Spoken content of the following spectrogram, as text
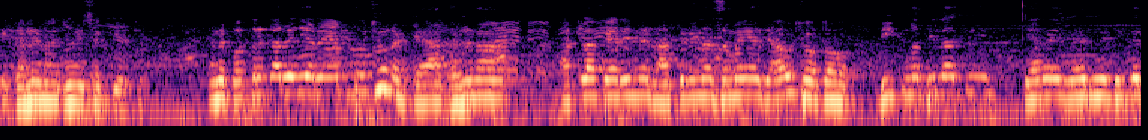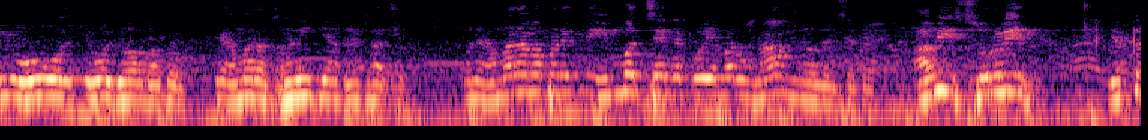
એ ઘરેણા જોઈ શકીએ છીએ. અને પત્રકારે જ્યારે એમ પૂછ્યું ને કે આ ઘરેણા આટલા પહેરીને રાત્રિના સમયે જાઓ છો તો બીક નથી લાગતી? ત્યારે મેરની દીકરીઓ હોવો એવો જવાબ આપે કે અમારા ધણી ત્યાં બેઠા છે. અને અમારામાં પણ એટલી હિંમત છે કે કોઈ અમારું નામ ન લઈ શકે. આવી સુરવીર યત્ર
